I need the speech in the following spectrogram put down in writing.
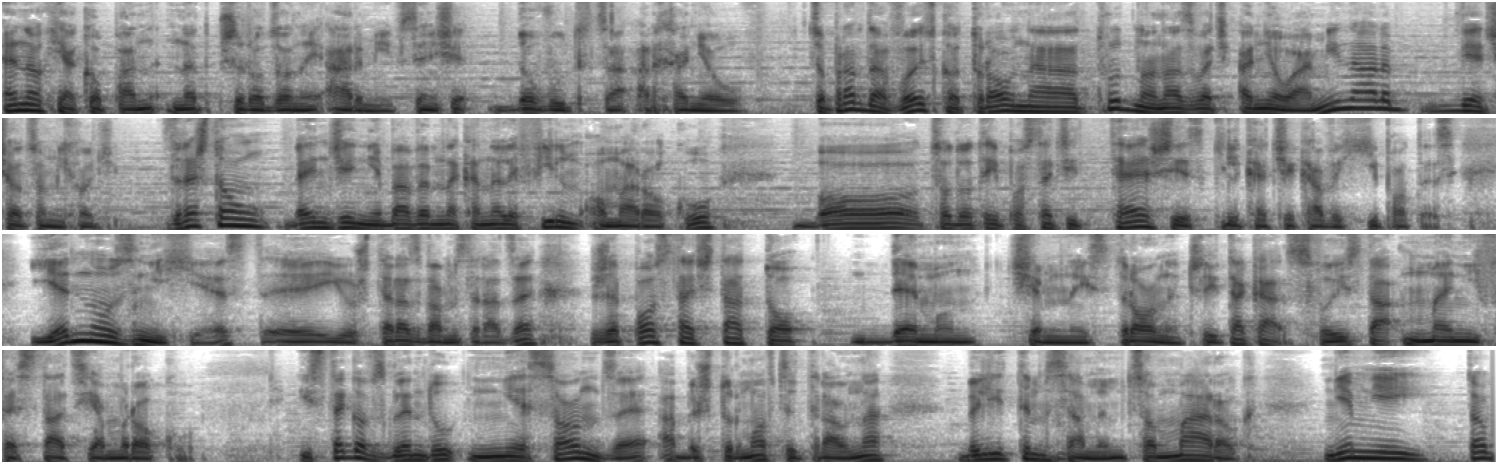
Enoch jako pan nadprzyrodzonej armii, w sensie dowódca archaniołów. Co prawda wojsko Trona trudno nazwać aniołami, no ale wiecie o co mi chodzi. Zresztą będzie niebawem na kanale film o Maroku, bo co do tej postaci też jest kilka ciekawych hipotez. Jedną z nich jest, y, już teraz wam zdradzę, że postać ta to demon ciemnej strony, czyli taka swoista manifestacja mroku. I z tego względu nie sądzę, aby szturmowcy Trauna byli tym samym co Marok. Niemniej to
